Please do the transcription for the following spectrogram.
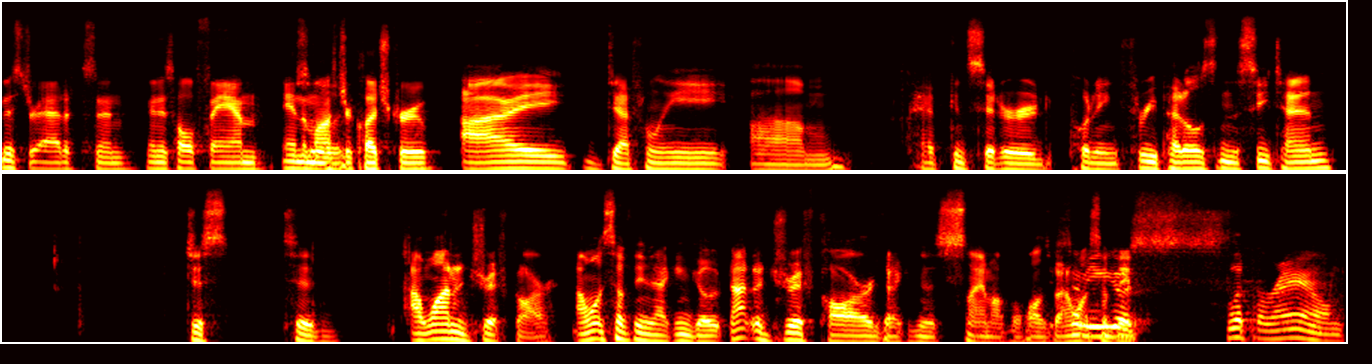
Mr. Addison and his whole fam and the Monster Clutch crew. I definitely um, have considered putting three pedals in the C10 just to. I want a drift car. I want something that I can go, not a drift car that I can just slam off the walls, but I want something. slip around.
